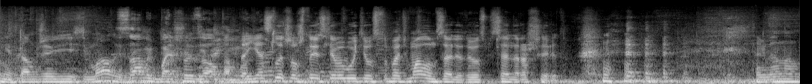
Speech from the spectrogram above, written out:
Нет, там же есть малый зал. Самый большой зал там. Да я слышал, что если вы будете выступать в малом зале, то его специально расширят. Тогда нам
